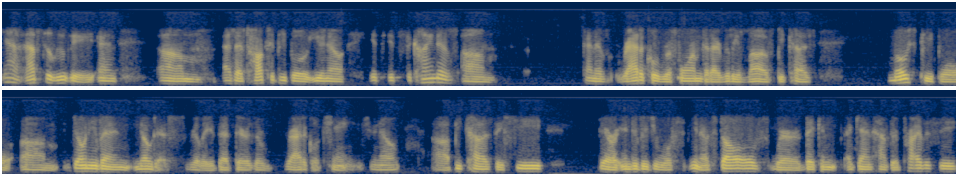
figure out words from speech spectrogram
Yeah, absolutely. And um, as I've talked to people, you know, it's it's the kind of um, kind of radical reform that I really love because most people um, don't even notice really that there's a radical change. You know uh, because they see there are individual, you know, stalls where they can again have their privacy,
